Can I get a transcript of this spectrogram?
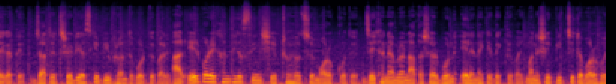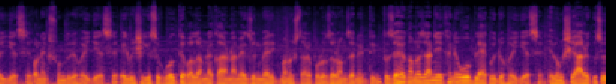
জায়গাতে, যাতে থ্রেডিয়াসকে বিভ্রান্ত করতে পারে। আর এরপর এখান থেকে সিন শিফট হয় হচ্ছে মরক্কোতে, যেখানে আমরা নাতাশার বোন এলেনাকে দেখতে পাই। মানে সেই পিচ্চিটা বড় হয়ে গিয়েছে, অনেক সুন্দরী হয়ে গিয়েছে। এর বেশি কিছু বলতে পারলাম না, কারণ আমি একজন ম্যারিড মানুষ, তারপর রোজা রমজানের দিন। তো যাই হোক, আমরা জানি এখানে ও ব্ল্যাক উইডো হয়ে গিয়েছে, এবং সে আরও কিছু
